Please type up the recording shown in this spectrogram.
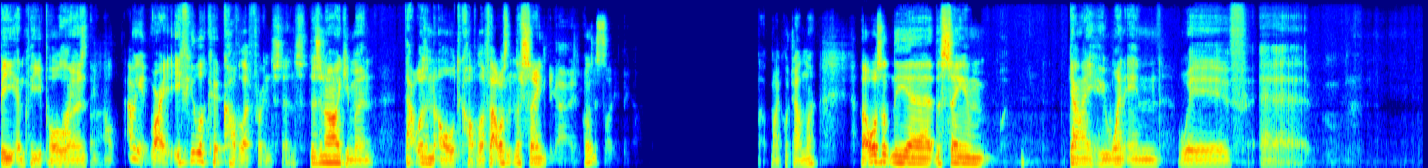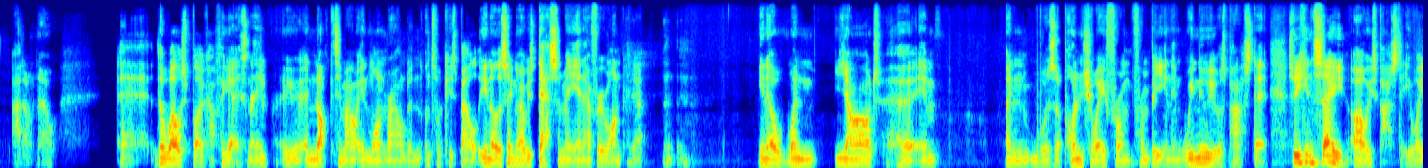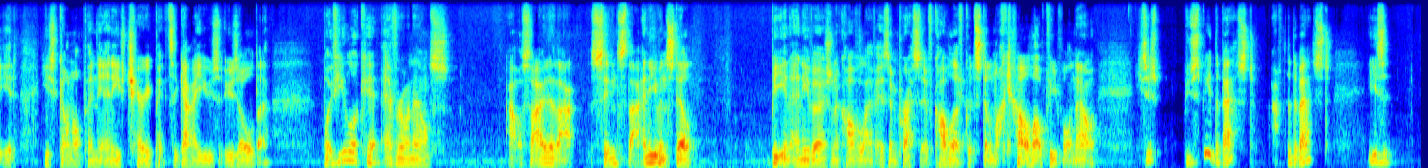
beaten people and them out. I mean, right, if you look at Kovalev, for instance, there's an argument that was an old Kovalev. That wasn't the same. Oh. Michael Chandler. That wasn't the uh, the same guy who went in with uh, I don't know uh, the Welsh bloke. I forget his name. Who and knocked him out in one round and, and took his belt. You know, the same guy was decimating everyone. Yeah. You know, when Yarde hurt him and was a punch away from from beating him. We knew he was past it. So you can say, oh, he's past it. He waited. He's gone up and and he's cherry picked a guy who's who's older. But if you look at everyone else outside of that, since that, and even still, beating any version of Kovalev is impressive. Kovalev could still knock out a lot of people now. He's just he just beat the best after the best. He's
